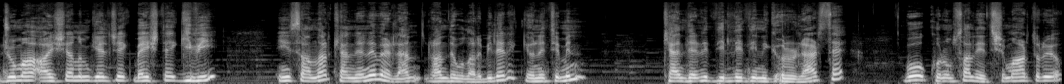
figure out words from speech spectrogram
Cuma Ayşe Hanım gelecek. Beşte gibi insanlar kendilerine verilen randevuları bilerek yönetimin kendilerini dinlediğini görürlerse bu kurumsal iletişimi artırıyor,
